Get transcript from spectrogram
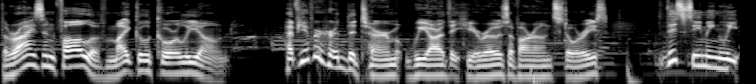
The Rise and Fall of Michael Corleone. Have you ever heard the term, we are the heroes of our own stories? This seemingly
